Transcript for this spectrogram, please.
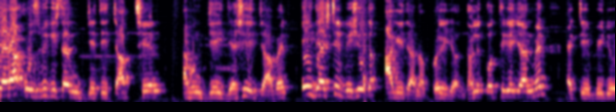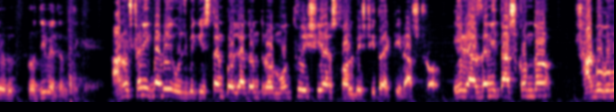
যারা উজবেকিস্তান যেতে চাচ্ছেন এবং যেই দেশে যাবেন, এই দেশটির বিষয়ে তো আগে জানা প্রয়োজন। তাহলে কোথেকে জানবেন? একটি ভিডিওর প্রতিবেদন থেকে। আনুষ্ঠানিকভাবে উজবেকিস্তান প্রজাতন্ত্র মধ্য এশিয়ার স্থল বেষ্টিত একটি রাষ্ট্র। এর রাজধানী তাসকন্দ সার্বভৌম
